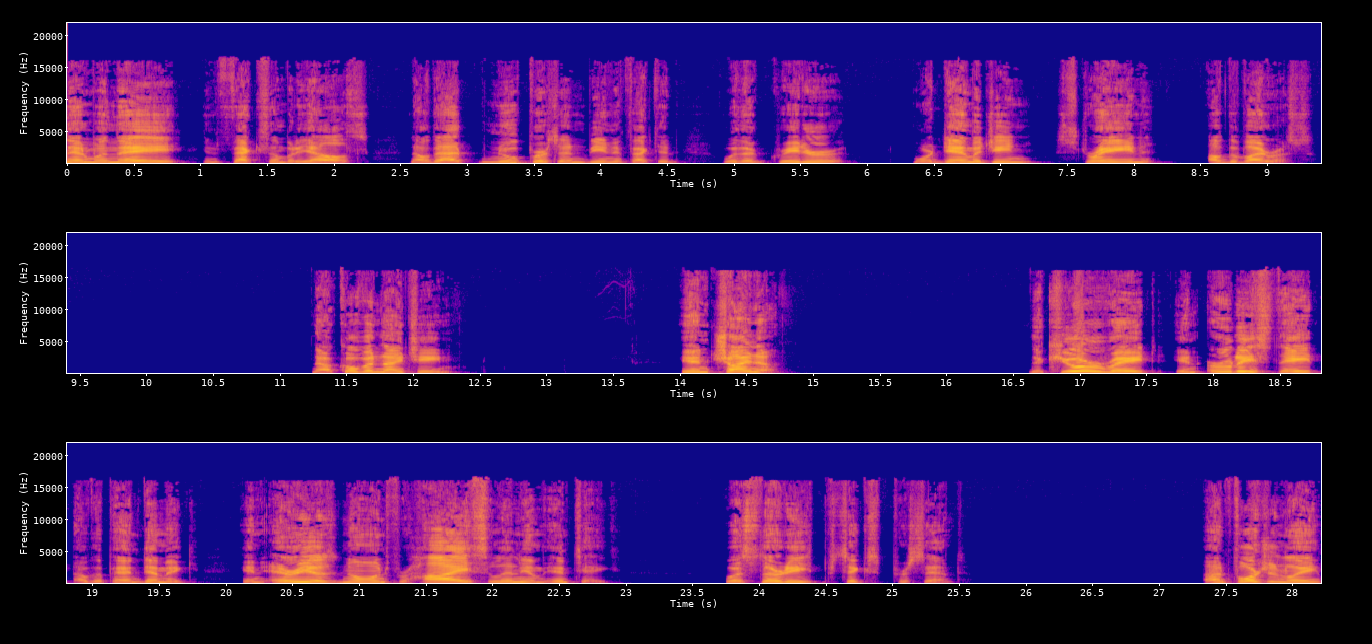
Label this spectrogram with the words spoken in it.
then when they infect somebody else, now that new person being infected with a greater, more damaging strain of the virus. Now, COVID 19. In China, the cure rate in early state of the pandemic in areas known for high selenium intake was 36%. Unfortunately,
